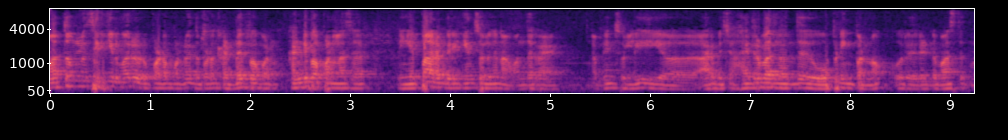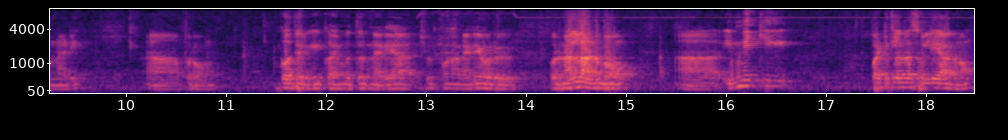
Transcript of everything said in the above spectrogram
மற்றவங்களும் சிரிக்கிற மாதிரி ஒரு படம் பண்ணோம். இந்த படம் கண்டிப்பாக பண்ண கண்டிப்பாக பண்ணலாம் சார். நீங்கள் எப்போ ஆரம்பிக்கிறீங்கன்னு சொல்லுங்கள் நான் வந்துடுறேன். அப்படின்னு சொல்லி ஆரம்பித்தேன் ஹைதராபாத்தில் வந்து ஓப்பனிங் பண்ணோம். ஒரு ரெண்டு மாதத்துக்கு முன்னாடி. அப்புறம் கோத்தகிரி கோயம்புத்தூர் நிறையா ஷூட் பண்ணோம். நிறைய ஒரு ஒரு நல்ல அனுபவம். இன்னைக்கு பர்டிகுலராக சொல்லி ஆகணும்.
